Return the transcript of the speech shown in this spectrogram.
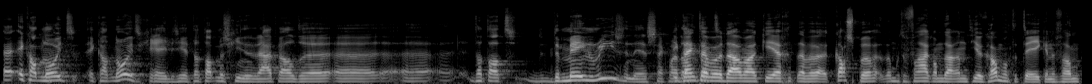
eh, ik, had nooit, ik had nooit gerealiseerd dat dat misschien inderdaad wel de, eh, eh, dat dat de- main reason is, zeg maar. ik denk dat, we daar maar een keer, dat we Casper, dan moeten vragen om daar een diagram van te tekenen van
